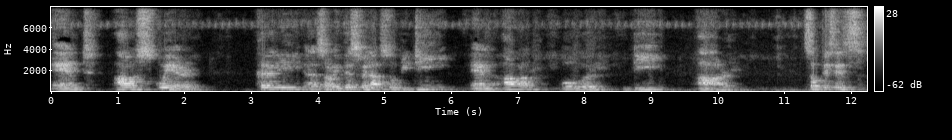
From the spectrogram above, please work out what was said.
and r square curly uh, sorry this will also be d and r over dr. So this is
